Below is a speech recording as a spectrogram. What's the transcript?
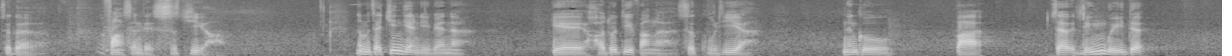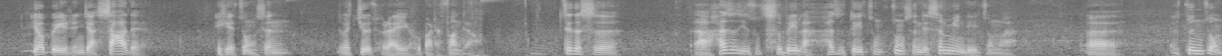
这个放生的事迹啊。那么在经典里边呢，也好多地方啊是鼓励啊，能够把在临危的要被人家杀的一些众生，那么救出来以后把它放掉。这个是。啊，还是一种慈悲啦，还是对众众生的生命的一种啊，呃，尊重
